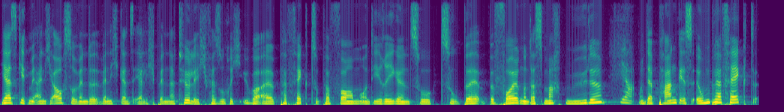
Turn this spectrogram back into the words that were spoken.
Ja, es geht mir eigentlich auch so, wenn, du, wenn ich ganz ehrlich bin. Natürlich versuche ich überall perfekt zu performen und die Regeln zu, zu be befolgen und das macht müde. Ja. Und der Punk ist unperfekt,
